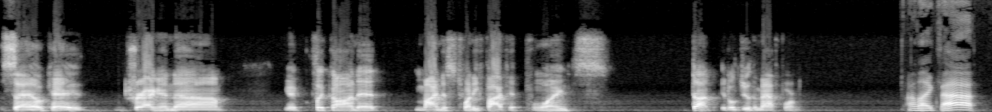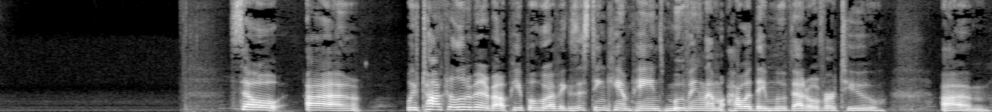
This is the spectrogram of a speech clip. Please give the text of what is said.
say, okay, dragon, uh, you know, click on it, minus 25 hit points, done. It'll do the math for me. I like that. So uh, we've talked a little bit about people who have existing campaigns, moving them. How would they move that over to um,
